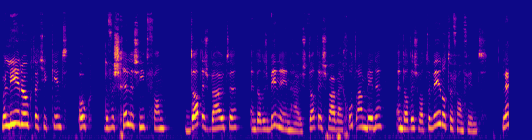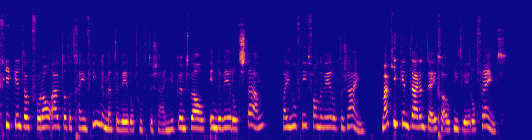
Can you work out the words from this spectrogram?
Maar leer ook dat je kind ook de verschillen ziet van dat is buiten en dat is binnen in huis. Dat is waar wij God aanbidden en dat is wat de wereld ervan vindt. Leg je kind ook vooral uit dat het geen vrienden met de wereld hoeft te zijn. Je kunt wel in de wereld staan, maar je hoeft niet van de wereld te zijn. Maak je kind daarentegen ook niet wereldvreemd.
